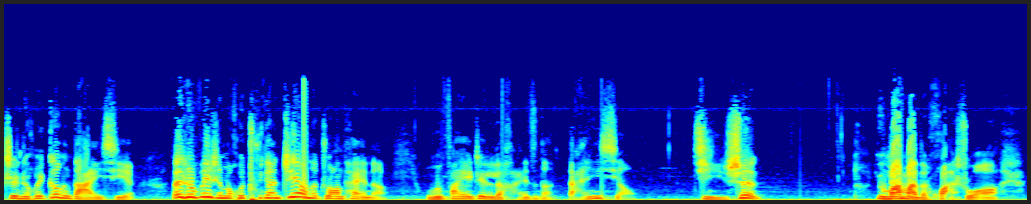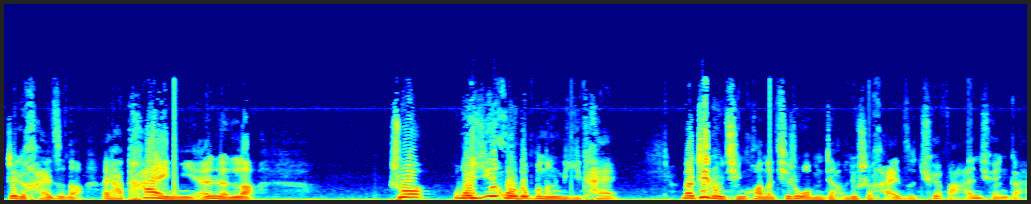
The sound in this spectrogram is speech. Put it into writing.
甚至会更大一些。但是为什么会出现这样的状态呢？我们发现这类的孩子的胆小、谨慎。用妈妈的话说啊，这个孩子呢，哎呀，太粘人了，说我一会儿都不能离开。那这种情况呢，其实我们讲的就是孩子缺乏安全感。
